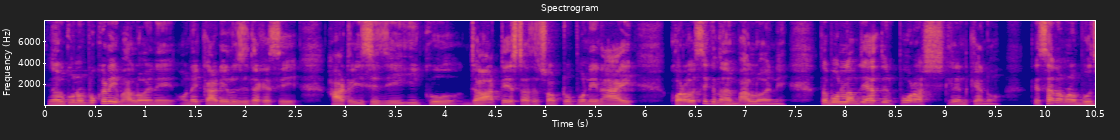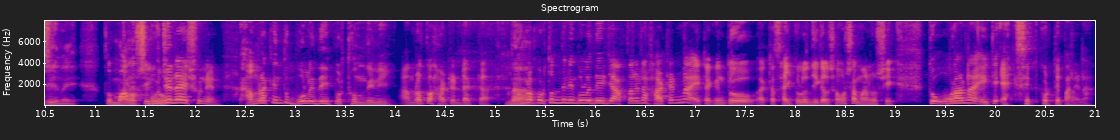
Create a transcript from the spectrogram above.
কিন্তু কোনো প্রকারেই ভালো হয়নি অনেক কার্ডিওলজি দেখেছি হার্ট ইসিজি ইকো যা টেস্ট আছে সব টোপনিন আই করা হয়েছে, কিন্তু আমি ভালো হয়নি। তো বললাম যে, এতদিন পর আসলেন কেন? স্যার আমরা বুঝি নাই। তো মানসিক বুঝে নেয় শুনেন। আমরা কিন্তু বলে দেই প্রথম দিনই। আমরা তো হার্টের ডাক্তার আমরা প্রথম দিনই বলে দিই যে আপনার এটা হার্টের না এটা কিন্তু একটা সাইকোলজিক্যাল সমস্যা মানসিক। তো ওরা না এটা অ্যাকসেপ্ট করতে পারে না।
